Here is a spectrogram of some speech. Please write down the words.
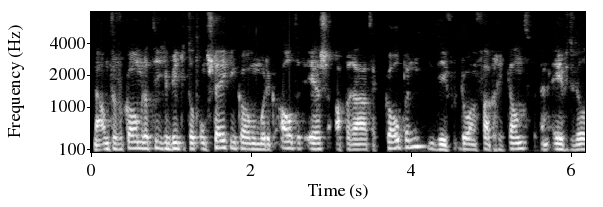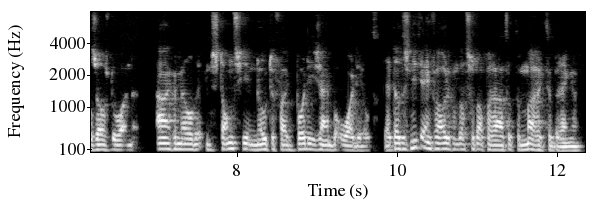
Nou, om te voorkomen dat die gebieden tot ontsteking komen, moet ik altijd eerst apparaten kopen die door een fabrikant en eventueel zelfs door een aangemelde instantie, een notified body, zijn beoordeeld. Ja, dat is niet eenvoudig om dat soort apparaten op de markt te brengen.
